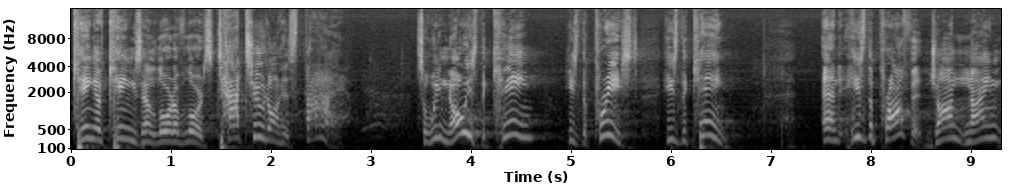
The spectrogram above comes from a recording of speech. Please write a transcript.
King of Kings and Lord of Lords, tattooed on his thigh. So we know he's the king, he's the priest, he's the king. And he's the prophet. John 9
